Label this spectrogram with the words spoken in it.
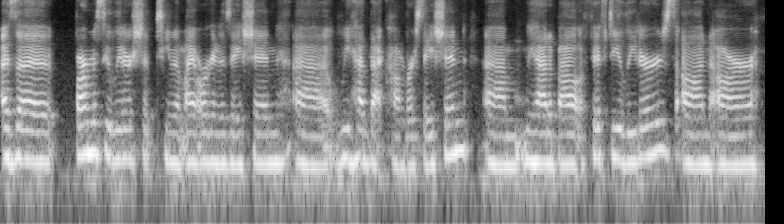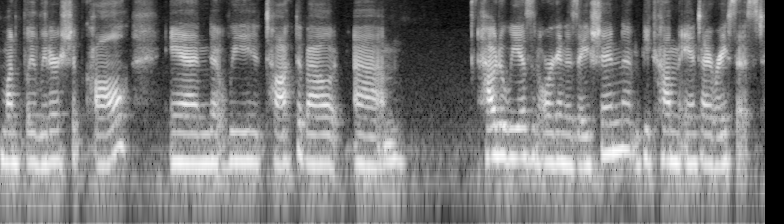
As a pharmacy leadership team at my organization, uh, we had that conversation. Um, we had about 50 leaders on our monthly leadership call, and we talked about um, how do we as an organization become anti-racist?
